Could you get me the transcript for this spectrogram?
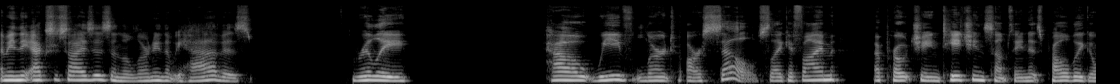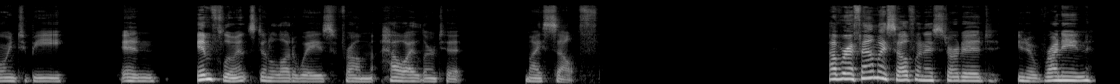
I mean, the exercises and the learning that we have is really how we've learned ourselves. Like if I'm approaching teaching something, it's probably going to be in influenced in a lot of ways from how I learned it myself. However, I found myself when I started, you know, running,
